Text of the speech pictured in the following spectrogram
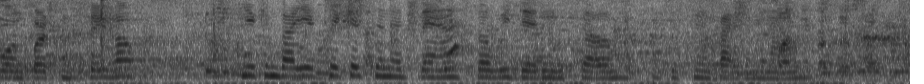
one person stays out. You can buy your tickets in advance, but we didn't, so we're just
